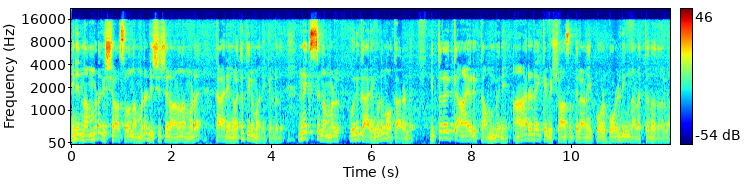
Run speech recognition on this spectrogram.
ഇനി നമ്മുടെ വിശ്വാസവും നമ്മുടെ ഡിസിഷനുമാണ് നമ്മുടെ കാര്യങ്ങളൊക്കെ തീരുമാനിക്കേണ്ടത്. നെക്സ്റ്റ് നമ്മൾ ഒരു കാര്യം കൂടി നോക്കാറുണ്ട്. ഇത്രയൊക്കെ ആയ ഒരു കമ്പനി ആരുടെയൊക്കെ വിശ്വാസത്തിലാണ് ഇപ്പോൾ ഹോൾഡിംഗ് നടക്കുന്നത് എന്നുള്ള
